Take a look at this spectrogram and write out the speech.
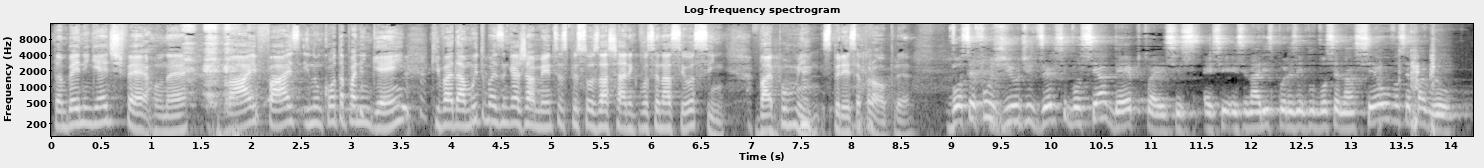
Também ninguém é de ferro, né? Vai, faz e não conta pra ninguém, que vai dar muito mais engajamento se as pessoas acharem que você nasceu assim. Vai por mim, experiência própria. Você fugiu de dizer se você é adepto a esses, esse, esse nariz, por exemplo, você nasceu ou você pagou?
